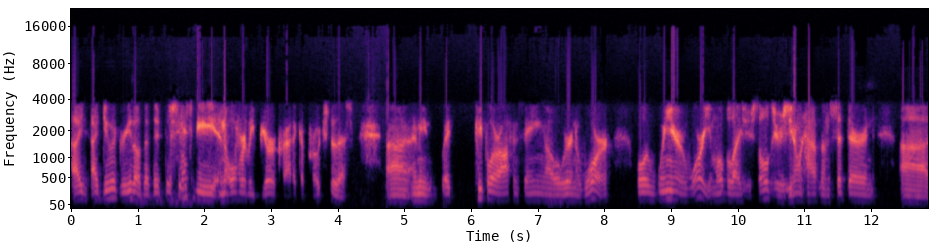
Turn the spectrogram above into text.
I, I, do agree, though, that there, there, seems to be an overly bureaucratic approach to this. Uh, I mean, it, people are often saying, oh, we're in a war. Well, when you're in a war, you mobilize your soldiers. You don't have them sit there and uh,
